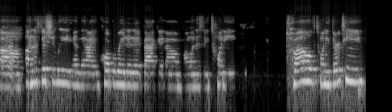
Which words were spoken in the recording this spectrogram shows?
um, okay. unofficially, and then I incorporated it back in um, I want to say 2012, 2013.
